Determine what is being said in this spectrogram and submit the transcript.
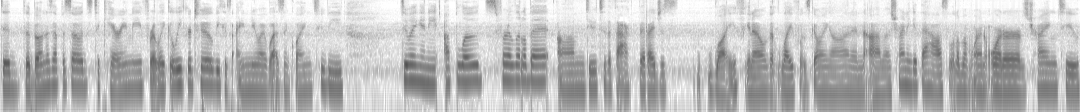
did the bonus episodes to carry me for like a week or two because I knew I wasn't going to be doing any uploads for a little bit um, due to the fact that I just life, you know, that life was going on. And um, I was trying to get the house a little bit more in order. I was trying to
